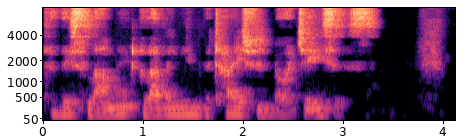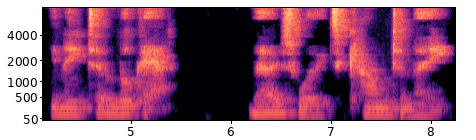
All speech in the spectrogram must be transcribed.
to this loving invitation by Jesus, you need to look at those words, Come to me.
